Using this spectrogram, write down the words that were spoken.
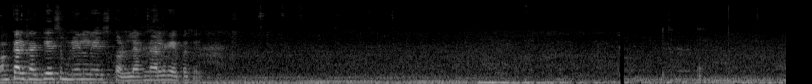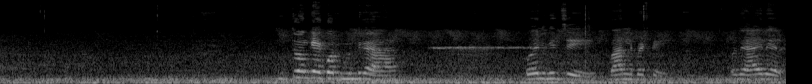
వంకాయలు కట్ చేసి నీళ్ళు వేసుకోవాలి లేక నల్లగా అయిపోతాయి. గుత్తి ముందుగా కోయిలు గించి బాణలు పెట్టి కొద్దిగా ఆయిల్ వేయాలి.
